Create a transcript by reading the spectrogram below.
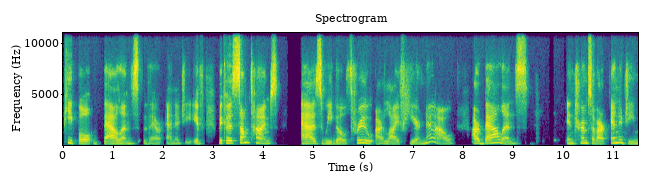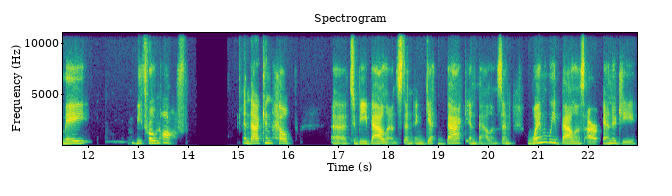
people balance their energy. If because sometimes as we go through our life here now our balance in terms of our energy may be thrown off and that can help uh, to be balanced and, and get back in balance and when we balance our energy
